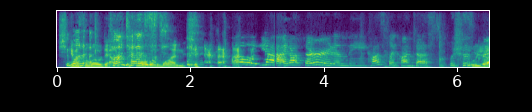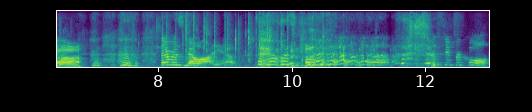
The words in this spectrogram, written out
She give us won the a lowdown. contest. Four one one. oh yeah, I got third in the cosplay contest, which was Oh great. yeah. there was no audio. It was, it was super cool.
